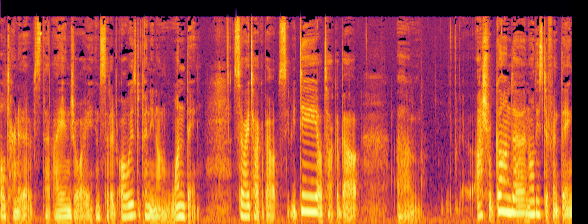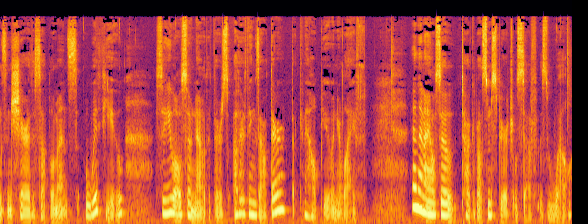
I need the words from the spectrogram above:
alternatives that I enjoy instead of always depending on one thing. So I talk about CBD, I'll talk about um, ashwagandha and all these different things and share the supplements with you so you also know that there's other things out there that can help you in your life. And then I also talk about some spiritual stuff as well.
